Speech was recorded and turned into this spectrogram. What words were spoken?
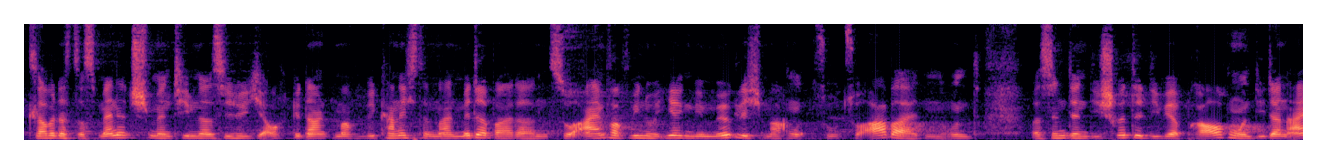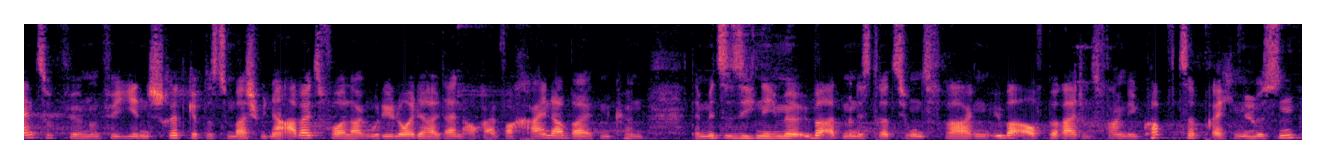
Ich glaube, dass das Management-Team da sich natürlich auch Gedanken macht, wie kann ich denn meinen Mitarbeitern so einfach wie nur irgendwie möglich machen, so zu arbeiten und was sind denn die Schritte, die wir brauchen und die dann einzuführen. Und für jeden Schritt gibt es zum Beispiel eine Arbeitsvorlage, wo die Leute halt dann auch einfach reinarbeiten können, damit sie sich nicht mehr über Administrationsfragen, über Aufbereitungsfragen den Kopf zerbrechen müssen,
